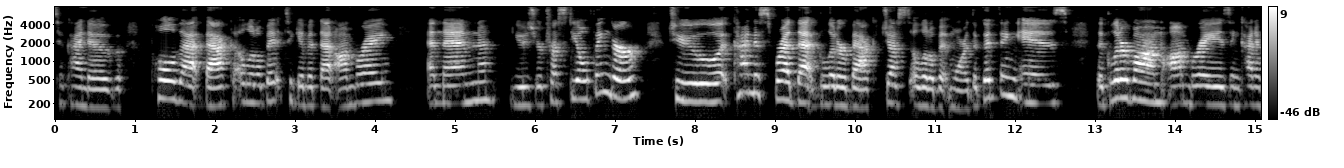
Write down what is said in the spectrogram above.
to kind of pull that back a little bit to give it that ombre. And then use your trusty old finger to kind of spread that glitter back just a little bit more. The good thing is the glitter bomb ombres and kind of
